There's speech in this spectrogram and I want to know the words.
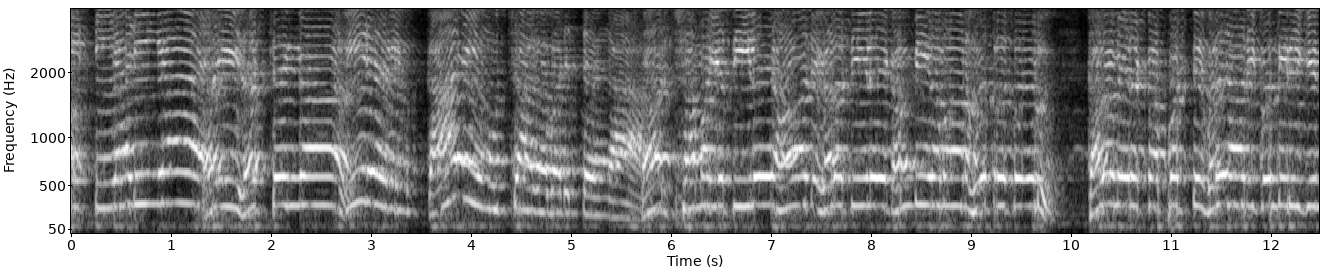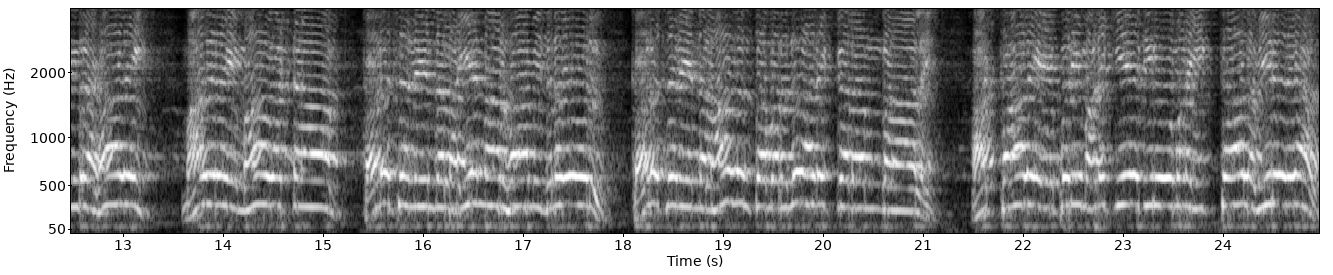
ஈட்டி அடிங்க. வீரர்களின் காலையும் உற்சாகப்படுத்துங்க தற்சமயத்திலே ஆடு களத்திலே கம்பீரமான தோற்றத்தோடு களமிறக்கப்பட்டு விளையாடி கொண்டிருக்கின்ற காலை மதுரை மாவட்டம் கடச்சனேந்தல் ஐயனார் சாமி தினையோடு கடச்சனேந்தல் ஆனந்த் அவரது அடைக்கலம் காலை. அக்காலை எப்படி அடக்கியே தீர்வுமன இக்கால வீரர்கள்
